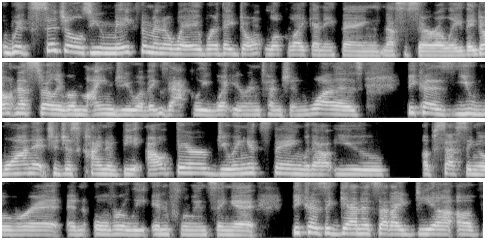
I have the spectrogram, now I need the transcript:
with sigils, you make them in a way where they don't look like anything necessarily. They don't necessarily remind you of exactly what your intention was because you want it to just kind of be out there doing its thing without you obsessing over it and overly influencing it. Because again it's that idea of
